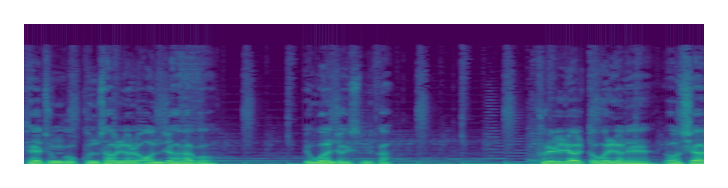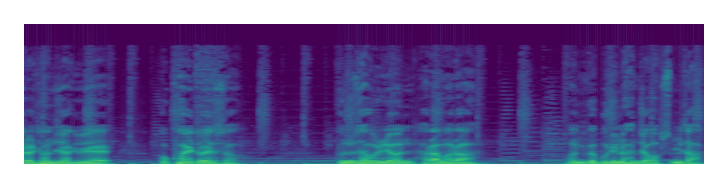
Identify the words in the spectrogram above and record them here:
대중국 군사훈련을 언제 하라고 요구한 적 있습니까? 프릴 열도 관련해 러시아를 견제하기 위해 홋카이도에서 군사훈련 하라 마라 언급 우리는 한 적 없습니다.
